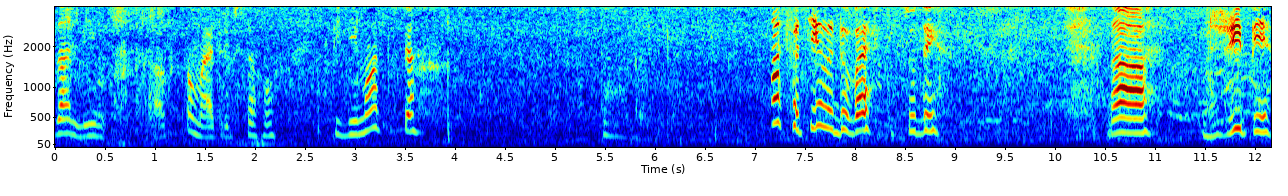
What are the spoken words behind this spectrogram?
залів. Так, 100 метрів всього. Підніматися. Так. Нас хотіли довести сюди на джипі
